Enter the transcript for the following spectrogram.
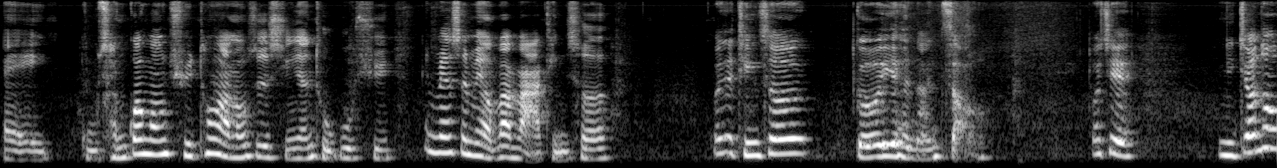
诶。古城观光区通常都是行人徒步区，那边是没有办法停车，而且停车格也很难找，而且你交通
